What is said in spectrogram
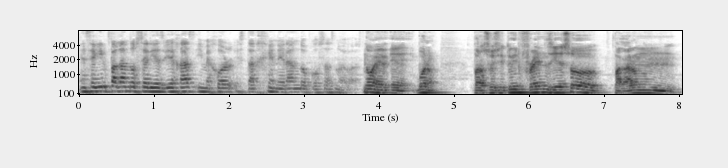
en seguir pagando series viejas y mejor estar generando cosas nuevas. No, eh, eh, bueno, para sustituir Friends y eso, pagaron un,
